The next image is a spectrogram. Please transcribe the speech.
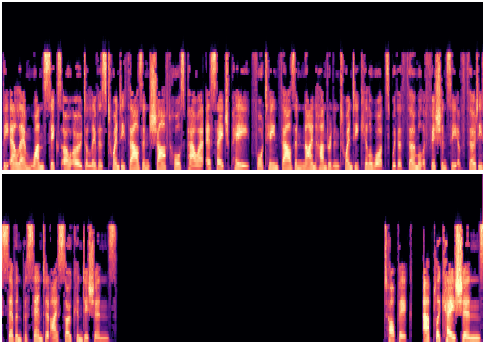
The LM1600 delivers 20,000 shaft horsepower (SHP), 14,920 kilowatts with a thermal efficiency of 37% at ISO conditions. Topic: Applications.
